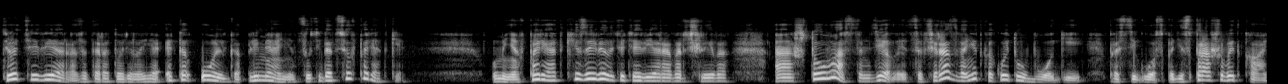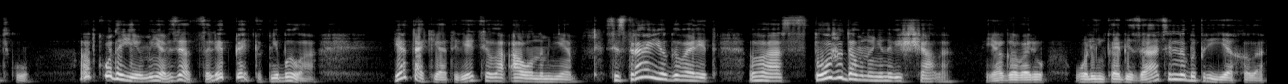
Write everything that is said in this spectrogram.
«Тетя Вера», — затараторила я, — «это Ольга, племянница. У тебя все в порядке?» «У меня в порядке», — заявила тетя Вера ворчливо. «А что у вас там делается? Вчера звонит какой-то убогий, прости господи, спрашивает Катьку. Откуда ей у меня взяться? Лет пять как не была». Я так и ответила, а он мне. Сестра ее говорит, вас тоже давно не навещала. Я говорю, Оленька обязательно бы приехала.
